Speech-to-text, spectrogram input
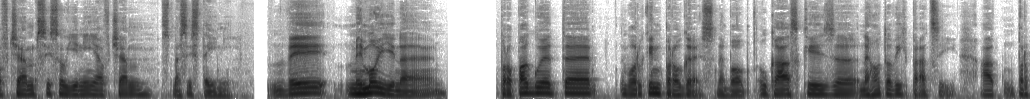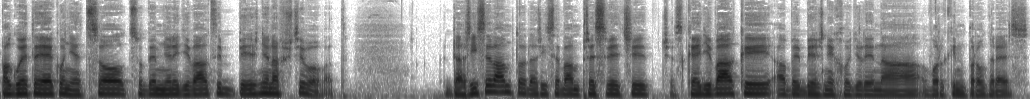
v čem si jsou jiný a v čem jsme si stejní. Vy mimo jiné propagujete work in progress nebo ukázky z nehotových prací a propagujete je jako něco, co by měli diváci běžně navštěvovat. Daří se vám to? Daří se vám přesvědčit české diváky, aby běžně chodili na work in progress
